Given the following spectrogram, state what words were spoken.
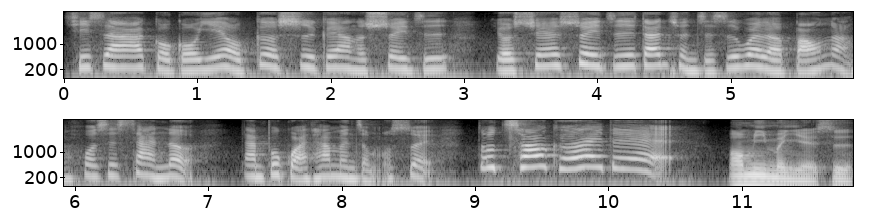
其实啊，狗狗也有各式各样的睡姿，有些睡姿单纯只是为了保暖或是散热，但不管它们怎么睡，都超可爱的耶。猫咪们也是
